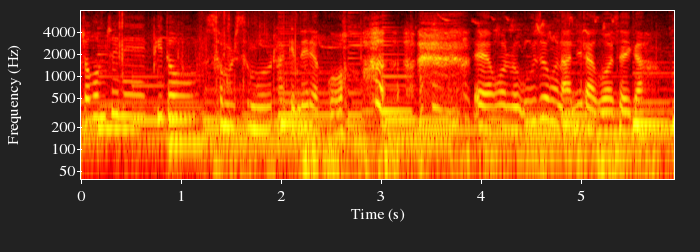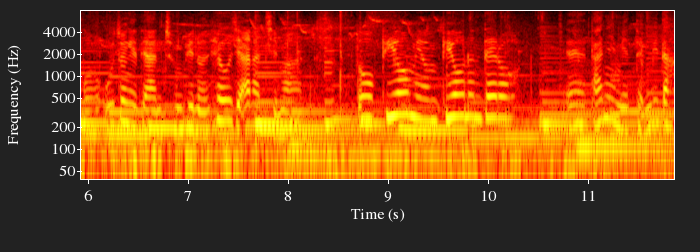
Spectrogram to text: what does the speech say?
조금 전에 비도 스물스물하게 내렸고 예, 오늘 우중은 아니라고 저희가 뭐 우중에 대한 준비는 해오지 않았지만 또 비 오면 비 오는 대로 예, 다니면 됩니다.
